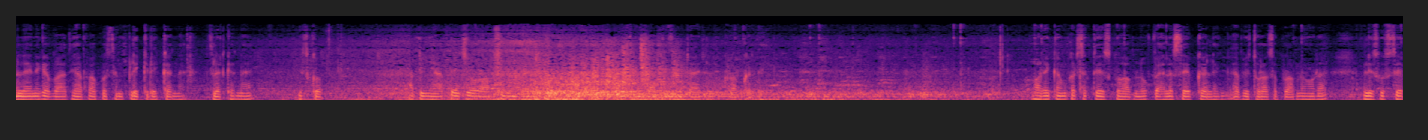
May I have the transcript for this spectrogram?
लेने के बाद यहाँ पे आपको सिंपली क्लिक करना है। सिलेक्ट करना है। इसको अभी यहाँ पे जो ऑप्शन आ रहा है टाइटल क्रॉप कर देंगे। और एक काम कर सकते हैं, इसको आप लोग पहले सेव कर लेंगे। अभी थोड़ा सा प्रॉब्लम हो रहा है, इसलिए इसको सेव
